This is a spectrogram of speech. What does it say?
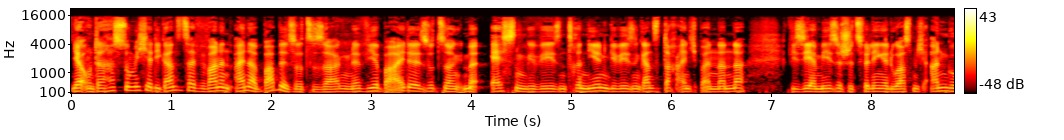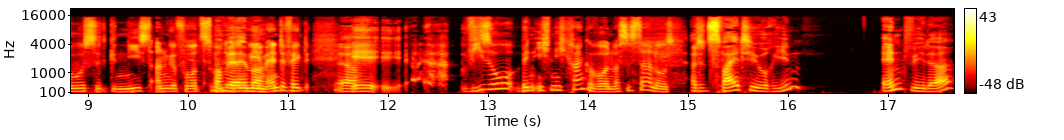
Ja, und dann hast du mich ja die ganze Zeit, wir waren in einer Bubble sozusagen, ne? wir beide sozusagen immer essen gewesen, trainieren gewesen, den ganzen Tag eigentlich beieinander, wie siamesische Zwillinge. Du hast mich angehustet, genießt, angefurzt. machen und wir immer. im Endeffekt, Ja. äh, äh, wieso bin ich nicht krank geworden? Was ist da los? Also zwei Theorien. Entweder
